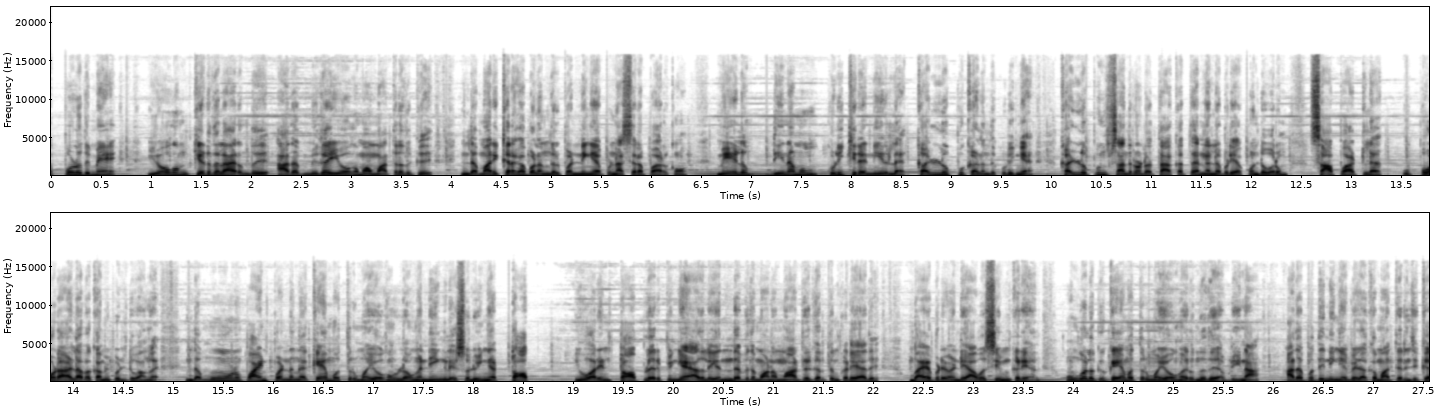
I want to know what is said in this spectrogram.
எப்பொழுதுமே யோகம் கெடுதலாக இருந்து அதை மிக யோகமாக மாற்றுறதுக்கு இந்த மாதிரி கிரக பலன்கள் பண்ணீங்க அப்படின்னா சிறப்பாக இருக்கும். மேலும் தினமும் குளிக்கிற நீரில் கல்லுப்பு கலந்து குடிங்க. கல்லுப்பும் சந்திரனோட தாக்கத்தை நல்லபடியாக கொண்டு வரும். சாப்பாட்டில் உப்போட அளவை கம்மி பண்ணிட்டு வாங்க. இந்த மூணு பாயிண்ட் பண்ணுங்கள் கேமோத்திரும யோகம் உள்ளவங்க நீங்களே சொல்லுவீங்க. டாப் யூ ஆர் இன் டாப்பில் இருப்பீங்க. அதில் எந்த விதமான மாற்று கருத்தும் கிடையாது. பயப்பட வேண்டிய அவசியமும் கிடையாது. உங்களுக்கு கேமத்திரும யோகம் இருந்தது அப்படின்னா அதை பற்றி நீங்கள் விளக்கமாக தெரிஞ்சுக்க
